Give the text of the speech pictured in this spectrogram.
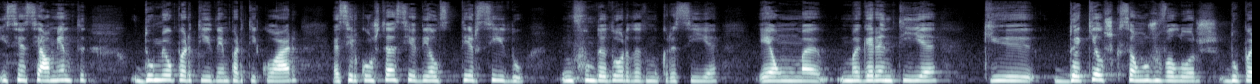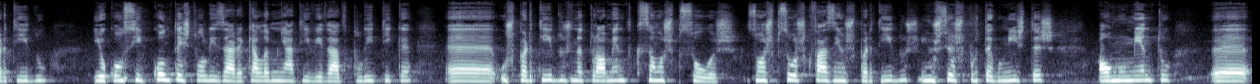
essencialmente do meu partido em particular, a circunstância dele ter sido um fundador da democracia é uma, uma garantia que daqueles que são os valores do partido eu consigo contextualizar aquela minha atividade política, uh, os partidos, naturalmente, que são as pessoas. São as pessoas que fazem os partidos e os seus protagonistas, ao momento, uh,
